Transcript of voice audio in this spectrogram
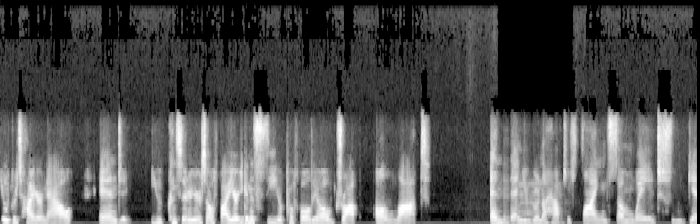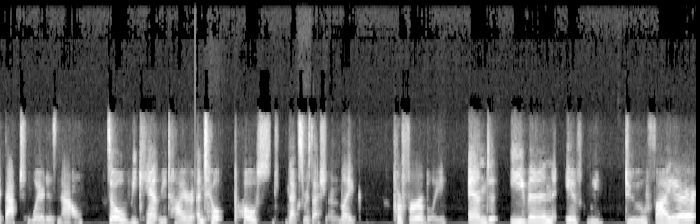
you retire now and you consider yourself fired, you're going to see your portfolio drop a lot. And then you're going to have to find some way to get back to where it is now. So we can't retire until post next recession, like preferably. And even if we do fire,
